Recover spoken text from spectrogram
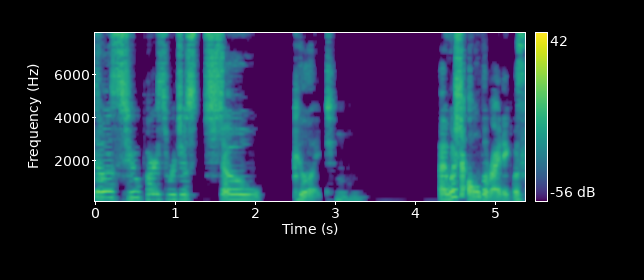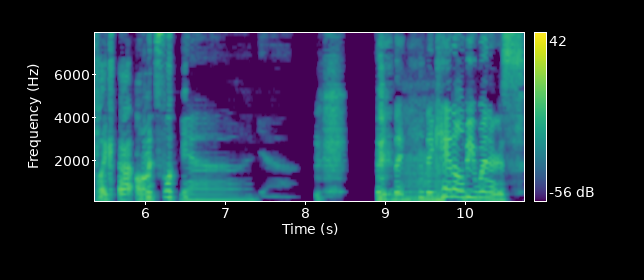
those two parts were just so good. Mhm. I wish all the writing was like that, honestly. Yeah, yeah. They, they, they can't all be winners.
